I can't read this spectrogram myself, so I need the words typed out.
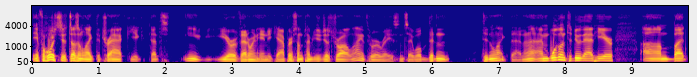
if a horse just doesn't like the track, you, that's you, you're a veteran handicapper. Sometimes you just draw a line through a race and say, well, didn't didn't like that, and I, I'm willing to do that here. Um, but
